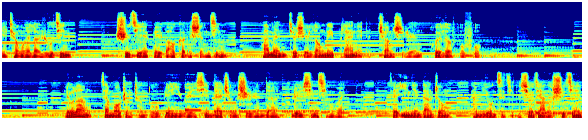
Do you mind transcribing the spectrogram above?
也成为了如今世界背包客的圣经。他们就是 Lonely Planet 创始人惠勒夫妇。流浪在某种程度变异为现代城市人的旅行行为，在一年当中，他们用自己的休假的时间，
